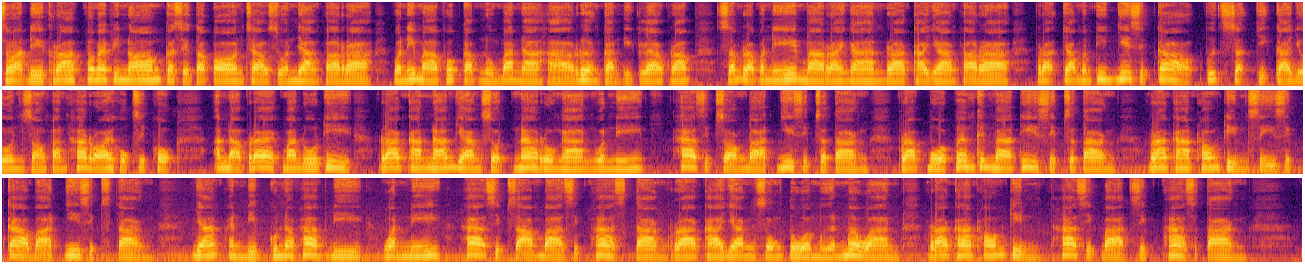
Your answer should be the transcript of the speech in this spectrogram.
สวัสดีครับพ่อแม่พี่น้องเกษตรกรชาวสวนยางพารา วันนี้มาพบกับหนุ่มบ้านนาหาเรื่องกันอีกแล้วครับสำหรับวันนี้มารายงานราคายางพารา ประจำวันที่ 29 พฤศจิกายน 2566 อันดับแรกมาดูที่ราคาน้ำยางสดหน้าโรงงานวันนี้ 52 บาท 20 สตางค์ปรับบวกเพิ่มขึ้นมาที่ 10 สตางค์ราคาท้องถิ่น 49 บาท 20 สตางค์ ยางแผ่นดิบคุณภาพดี วันนี้ 53 บาท 15 สตางค์ราคายังทรงตัวเหมือนเมื่อวาน ราคาท้องถิ่น 50 บาท 15 สตางค์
